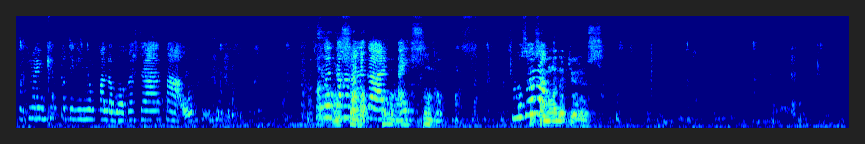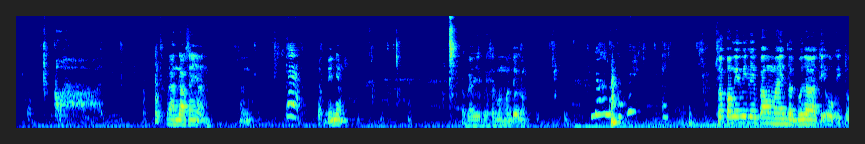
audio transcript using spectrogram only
Mas maigi patingin yung kalabaw kasi sa tao. Ang Maganda ka ah, Ay. Ang sarap. Sa Masarap. mga dotyos. Ah. Ang lasa niyan. Sarap din yan. Sabay pa sa mga dol. Hindi ako nakape. So pamimili pa ako mga idol, bulati o ito.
